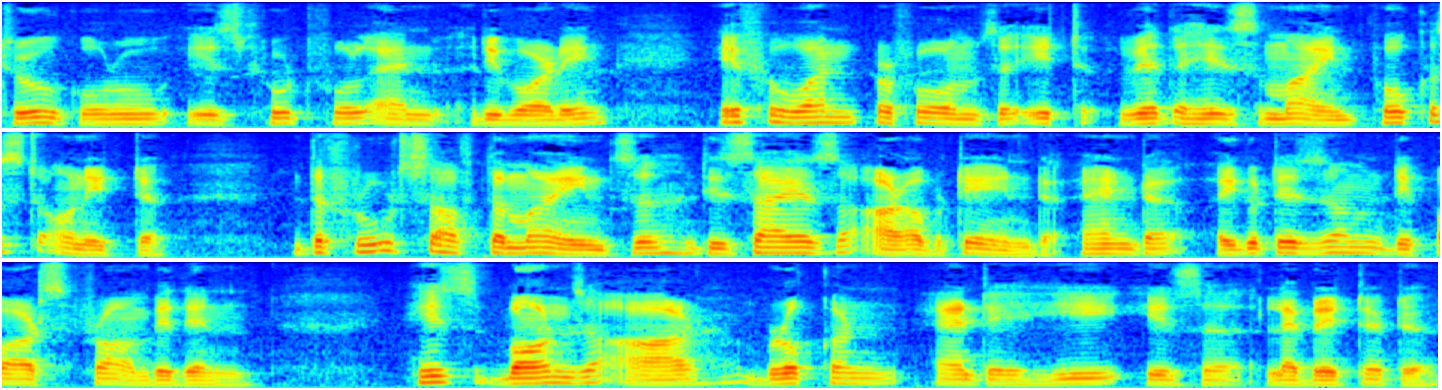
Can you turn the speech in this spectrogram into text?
true Guru is fruitful and rewarding if one performs it with his mind focused on it. The fruits of the mind's desires are obtained, and egotism departs from within. His bonds are broken and he is liberated.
